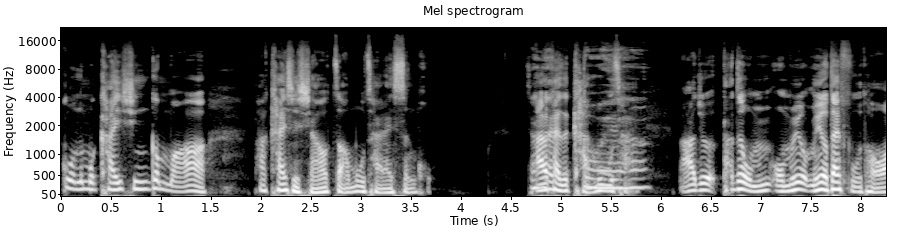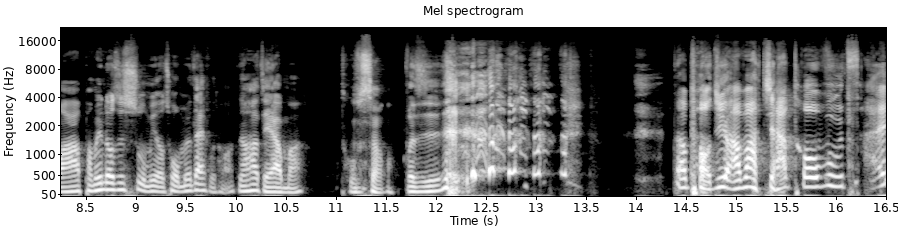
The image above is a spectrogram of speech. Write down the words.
过那么开心干嘛、他开始想要找木材来生活，他就开始砍木材啊然后就他这我们我没有没有带斧头啊，旁边都是树，没有错，我没有带斧头。然后他怎样吗？徒手。不是，他跑去阿爸家偷木材，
